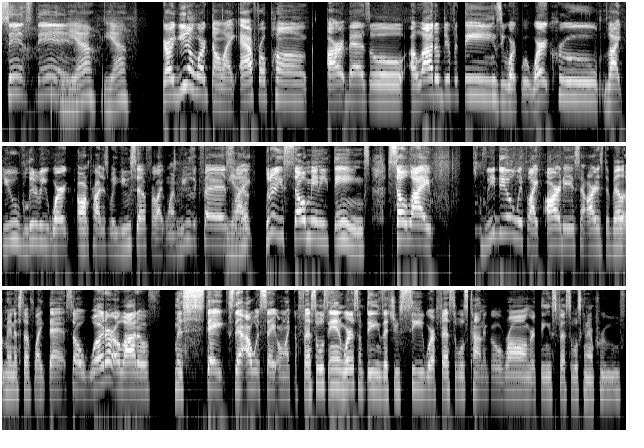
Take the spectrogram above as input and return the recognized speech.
since then. yeah, yeah. Girl, you done worked on like Afropunk, Art Basel, a lot of different things. You worked with Work Crew. Like you've literally worked on projects with Yusef for like One MusicFest. Yep. Like literally so many things. So like we deal with like artists and artist development and stuff like that. So what are a lot of mistakes that I would say on like a festival's end? What are some things that you see where festivals kind of go wrong or things festivals can improve?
